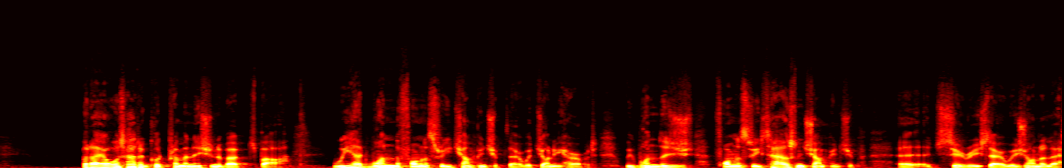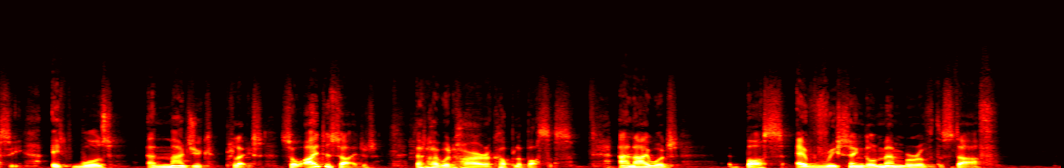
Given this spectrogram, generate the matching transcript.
but I always had a good premonition about Spa. We had won the Formula 3 championship there with Johnny Herbert. We won the Formula 3000 championship uh, series there with Jean Alesi. It was a magic place. So I decided that I would hire a couple of buses and I would bus every single member of the staff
